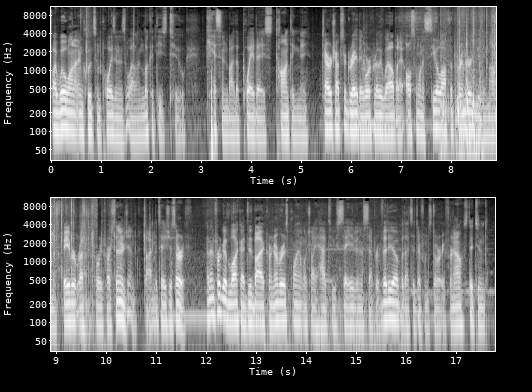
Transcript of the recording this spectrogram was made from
So I will want to include some poison as well. And look at these two kissing by the Puebes, taunting me. Terro traps are great, they work really well, but I also want to seal off the perimeter using Mama's favorite respiratory carcinogen, diatomaceous earth. And then for good luck, I did buy a carnivorous plant, which I had to save in a separate video, but that's a different story. For now, stay tuned.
